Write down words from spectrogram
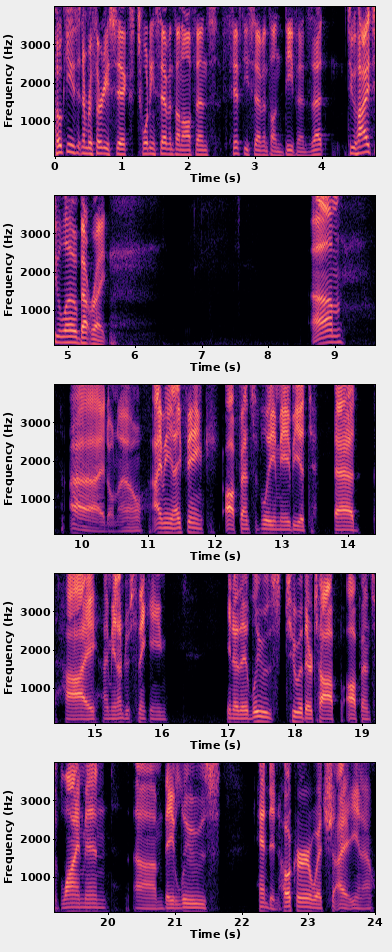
Hokies at number 36, 27th on offense, 57th on defense. Is that too high, too low? About right. Um, I don't know. I mean, I think offensively maybe a tad high. I mean, I'm just thinking you know, they lose two of their top offensive linemen. Um, they lose Hendon Hooker, which I, you know,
